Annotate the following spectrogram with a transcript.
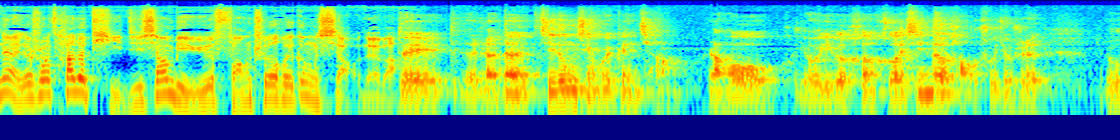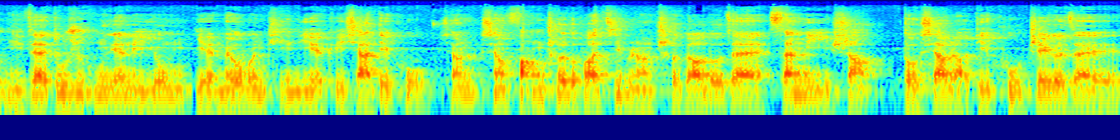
那也就是说，它的体积相比于房车会更小，对吧？对，然但机动性会更强。然后有一个很核心的好处就是，如你在都市空间里用也没有问题，你也可以下地库。像像房车的话，基本上车高都在三米以上，都下不了地库。这个在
